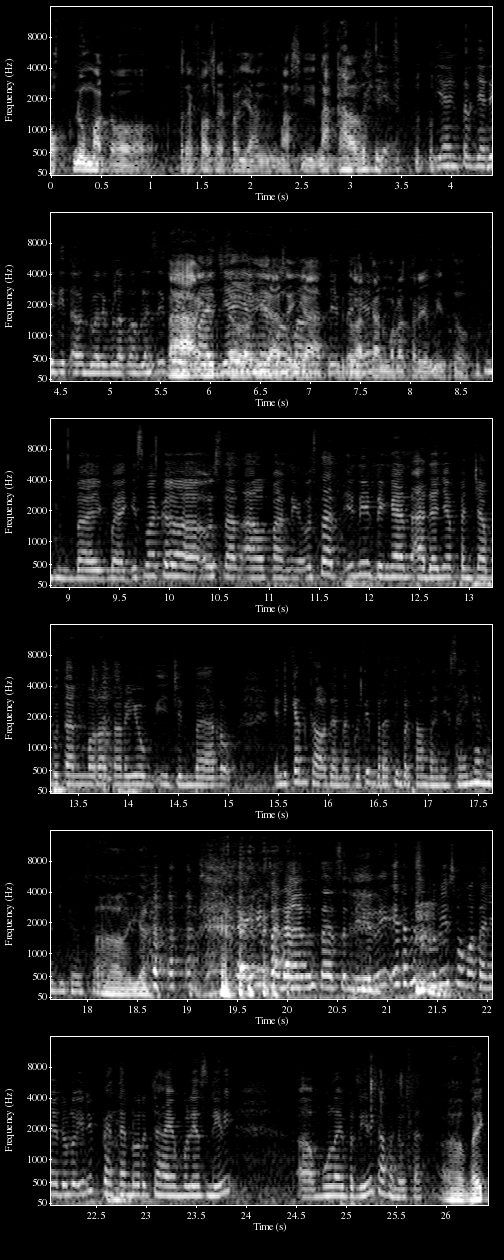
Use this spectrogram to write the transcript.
oknum atau travel-travel yang masih nakal ya, gitu. Yang terjadi di tahun 2018 itu nah, ya Pak gitu, yang iya, heboh banget itu dikeluarkan ya. moratorium itu. Mhm, baik, baik. Isma ke Ustadz Alfan nih. Ustadz, ini dengan adanya pencabutan moratorium izin baru. Ini kan kalau dana kutip berarti bertambahnya saingan begitu ya Ustadz? Uh, ya. nah ini pandangan Ustadz sendiri. Eh tapi sebelumnya Isma mau tanya dulu, ini PT Nur Cahaya Mulia sendiri uh, mulai berdiri kapan Ustaz? Uh, baik,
